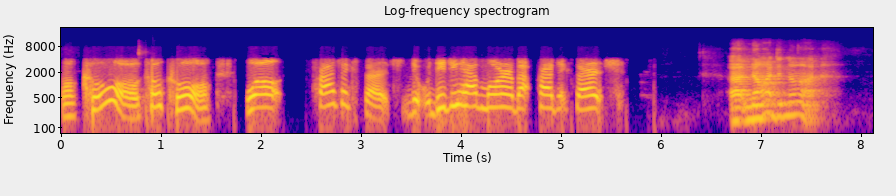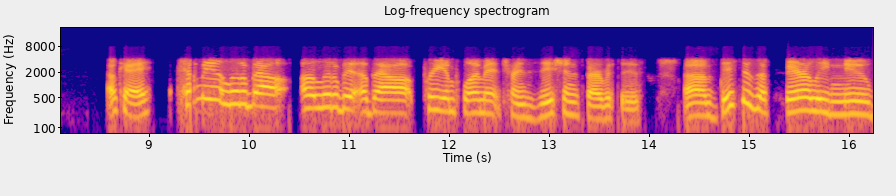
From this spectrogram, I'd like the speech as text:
well, cool, cool, cool. Well, Project Search. Did you have more about Project Search? Uh, no, I did not. Okay, tell me a little about a little bit about pre-employment transition services. Um, this is a fairly new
